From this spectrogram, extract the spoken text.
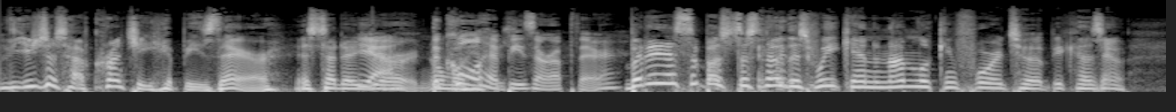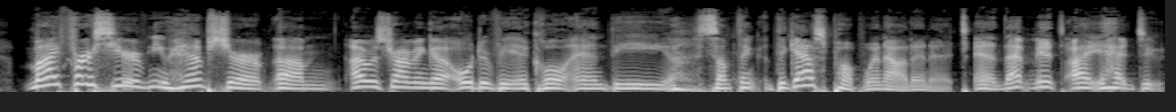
You just have crunchy hippies there instead of Yeah, your the normal cool hippies are up there. But it is supposed to snow this weekend, and I'm looking forward to it because you know, my first year of New Hampshire, um, I was driving an older vehicle, and the something the gas pump went out in it, and that meant I had to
